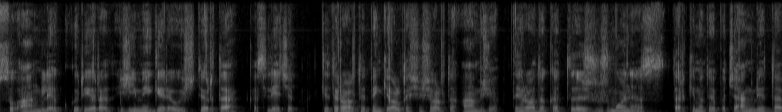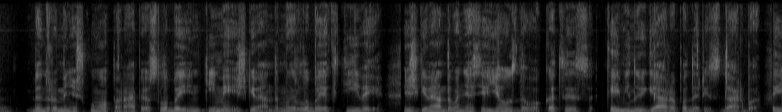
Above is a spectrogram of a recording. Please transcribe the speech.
su Anglija, kuri yra žymiai geriau ištirta, kas liečia 14, 15, 16 amžių, tai rodo, kad žmonės, tarkime, toje pačioje Anglijoje, tą bendruomeniškumo parapijos labai intimiai išgyvendavo ir labai aktyviai išgyvendavo, nes jie jausdavo, kad kaimynui gerą padarys darbą. Tai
